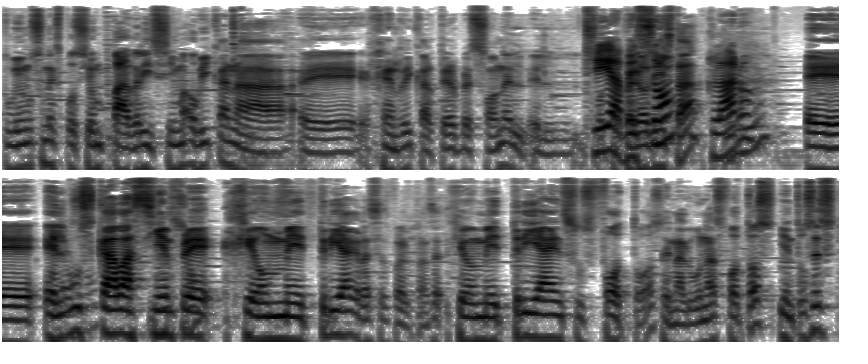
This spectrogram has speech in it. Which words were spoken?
tuvimos una exposición padrísima. Ubican a eh, Henry Carter Besson, el, el Sí, a Besson, fotoperiodista. claro. Eh, él buscaba siempre geometría, gracias por el francés, geometría en sus fotos, en algunas fotos, y entonces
